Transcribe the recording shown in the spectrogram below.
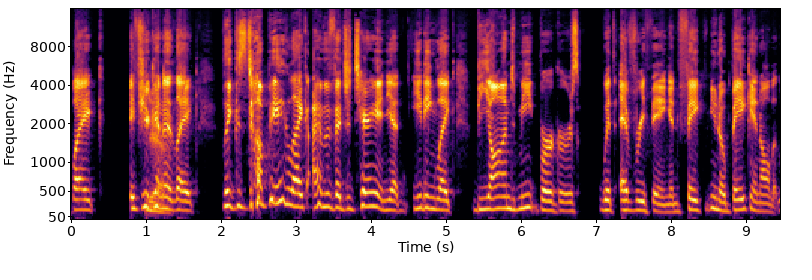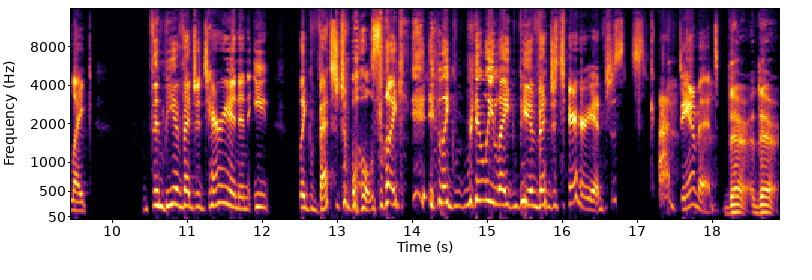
like, if you're Yeah. gonna like, like, stop being like I'm a vegetarian yet eating like Beyond Meat burgers with everything and fake, you know, bacon, all that. Like, then be a vegetarian and eat like vegetables. like, like really, like be a vegetarian. Just god damn it. They're they're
